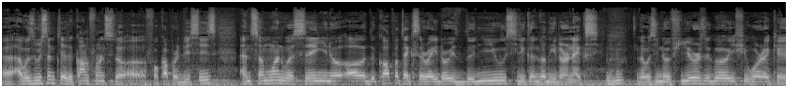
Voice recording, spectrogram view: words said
Uh, I was recently at a conference uh, for corporate VCs, and someone was saying, you know, oh, the corporate accelerator is the new Silicon Valley LearnX. Mm-hmm. That was, you know, a few years ago, if you were like a,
